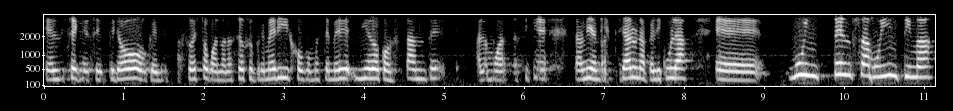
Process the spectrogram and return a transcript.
que él dice que se inspiró, que le pasó esto cuando nació su primer hijo, como este miedo constante a la muerte. Así que también respirar una película eh, muy intensa, muy íntima,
